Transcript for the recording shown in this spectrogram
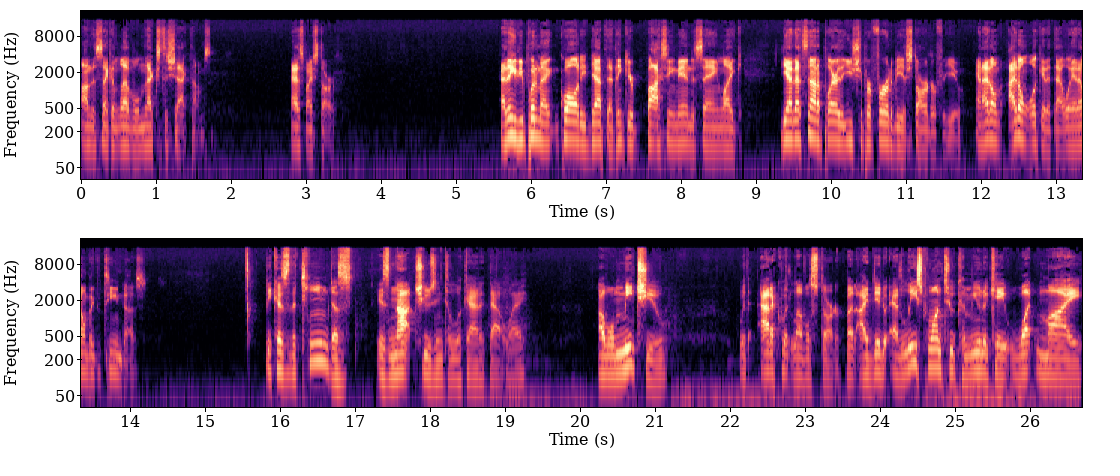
on the second level next to Shaq Thompson as my starter. I think if you put him at quality depth, I think you're boxing him into saying like, yeah, that's not a player that you should prefer to be a starter for you. And I don't I don't look at it that way. I don't think the team does. because the team does is not choosing to look at it that way. I will meet you with adequate level starter, but I did at least want to communicate what my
